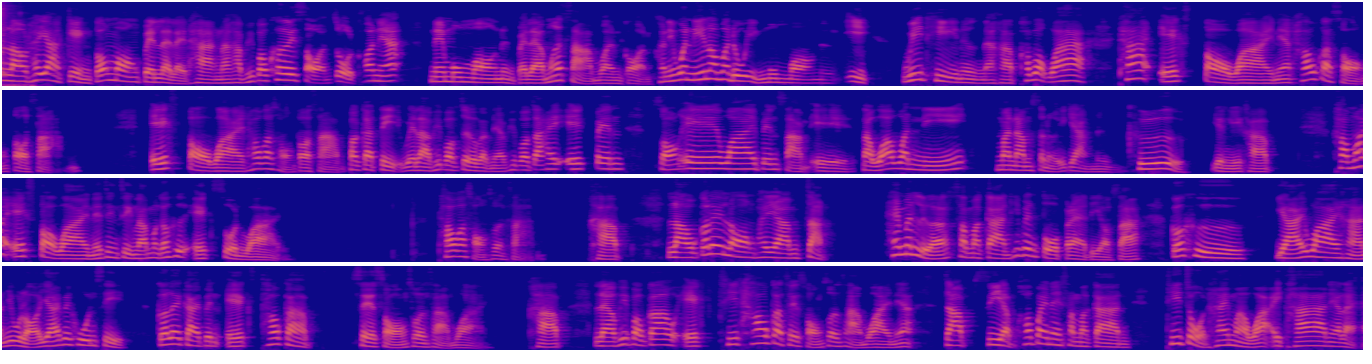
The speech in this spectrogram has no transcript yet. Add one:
คนเราถ้าอยากเก่งต้องมองเป็นหลาย ๆ ทางนะครับ พี่ป๊อปเคยสอนโจทย์ข้อนี้ในมุมมองหนึ่งไปแล้วเมื่อ 3 วันก่อน คราวนี้วันนี้เรามาดูอีกมุมมองหนึ่งอีกวิธีหนึ่งนะครับเขาบอกว่าถ้า x ต่อ y เนี่ยเท่ากับ 2 ต่อ 3 x ต่อ y เท่ากับ 2 ต่อ 3 ปกติเวลาพี่ป๊อปเจอแบบนี้พี่ป๊อปจะให้ x เป็น 2a y เป็น 3a แต่ว่าวันนี้มานำเสนออีกอย่างหนึ่งคืออย่างนี้ครับ คำว่า x ต่อ y เนี่ยจริง ๆ แล้วมันก็คือ x ส่วน y เท่ากับ 2 ส่วน 3 ครับ เราก็เลยลองพยายามจัดให้มันเหลือสมการที่เป็นตัวแปรเดียวซะ ก็คือย้าย y หารอยู่หรอ ย้ายไปคูณสิ ก็เลยกลายเป็น x เท่ากับเศษ2ส่วน 3y ครับ แล้วพี่ป๊อปก็เอา x ที่เท่ากับเศษ2ส่วน 3y เนี่ย จับเสียบเข้าไปในสมการที่โจทย์ให้มาว่าไอ้ท่าเนี่ยแหละ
